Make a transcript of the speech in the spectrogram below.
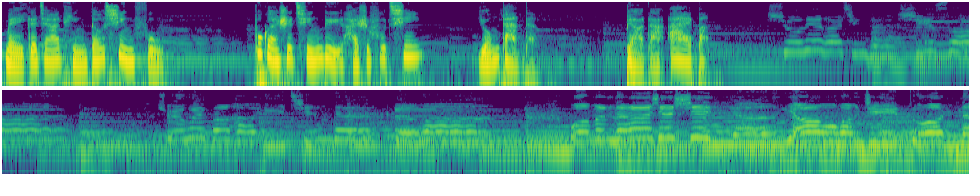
每一个家庭都幸福。不管是情侣还是夫妻，勇敢的表达爱吧。修炼爱情的心酸，学会放好以前的渴望。我们那些信仰要忘记多难，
